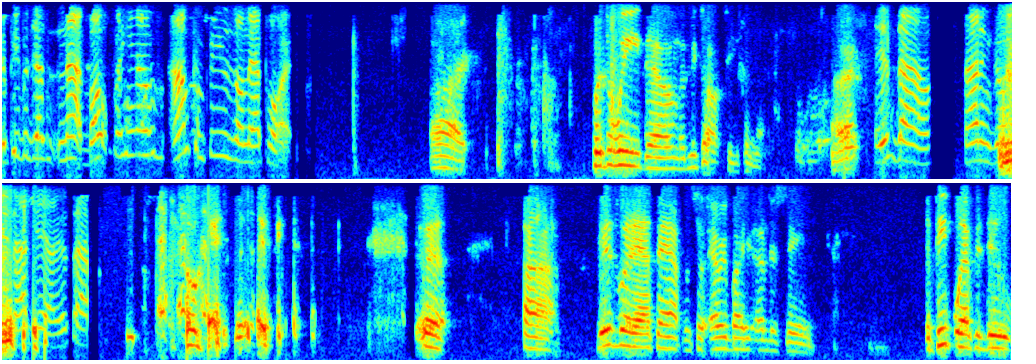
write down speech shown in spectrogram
Do people just not vote for him? I'm confused on that part. All right. Put the weed down. Let me talk to you for a minute. All right. It's down. I didn't go in. I, yeah, it's out. Okay. Look, uh, this is what has to happen so everybody understands. People have to do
